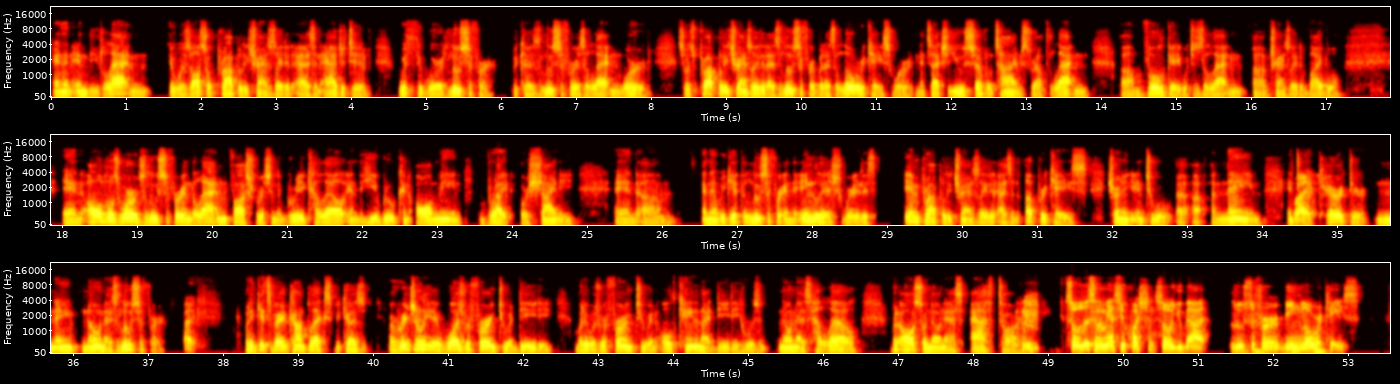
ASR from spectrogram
And then in the Latin, it was also properly translated as an adjective with the word Lucifer, because Lucifer is a Latin word. So it's properly translated as Lucifer, but as a lowercase word. And it's actually used several times throughout the Latin um, Vulgate, which is the Latin uh, translated Bible. And all those words, Lucifer in the Latin, phosphorus in the Greek, Hallel in the Hebrew, can all mean bright or shiny. And um, and then we get the Lucifer in the English, where it is improperly translated as an uppercase, turning it into a, a, a name, into right. a character name known as Lucifer. Right. But it gets very complex because originally it was referring to a deity, but it was referring to an old Canaanite deity who was known as Hallel, but also known as Athtar. so listen, let me ask you a question. So you got Lucifer being lowercase,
